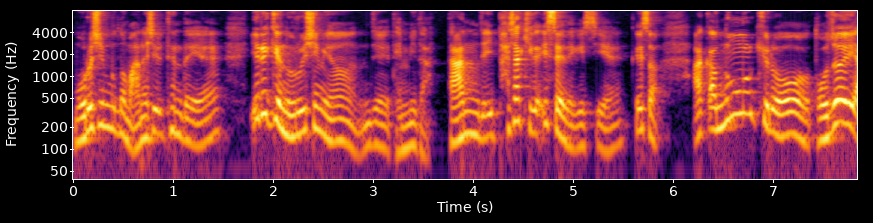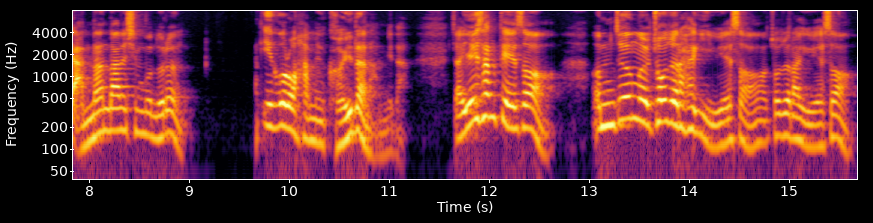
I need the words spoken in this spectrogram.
모르신 분도 많으실 텐데 이렇게 누르시면 이제 됩니다. 단 이제 이 파샵 키가 있어야 되겠지. 그래서 아까 눈물키로 도저히 안 난다는 분들은 이거로 하면 거의 다 납니다. 자, 이 상태에서 음정을 조절하기 위해서 조절하기 위해서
